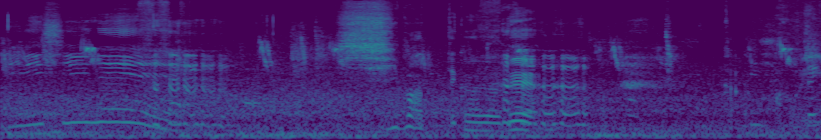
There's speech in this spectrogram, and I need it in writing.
厳しいね。芝って感じだね。かっこいい。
